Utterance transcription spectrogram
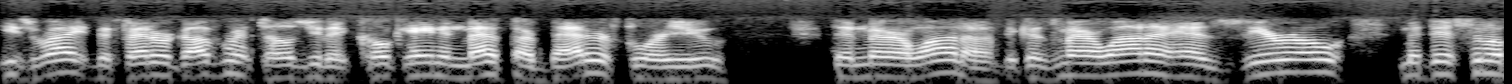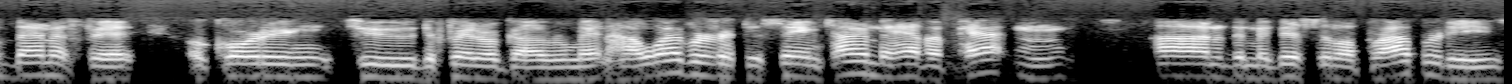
he's right. The federal government tells you that cocaine and meth are better for you than marijuana because marijuana has zero medicinal benefit according to the federal government. However, at the same time, they have a patent on the medicinal properties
